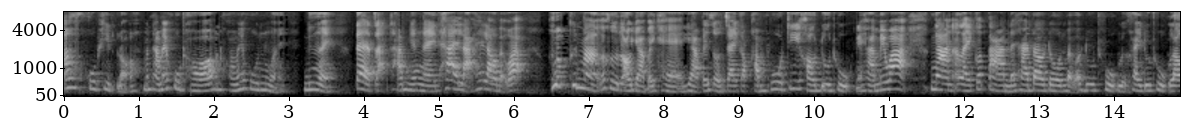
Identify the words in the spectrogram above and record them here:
อ้าวครูผิดเหรอ มันทำให้ครูท้อ มันทำให้ครูเหนื่อยเหนื่อย แต่จะทำยังไงถ้าล่ะให้เราแบบว่าฮึบขึ้นมาก็คือเราอย่าไปแคร์อย่าไปสนใจกับคำพูดที่เขาดูถูกนะคะไม่ว่างานอะไรก็ตามนะคะ เราโดนแบบว่าดูถูกหรือใครดูถูกเรา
